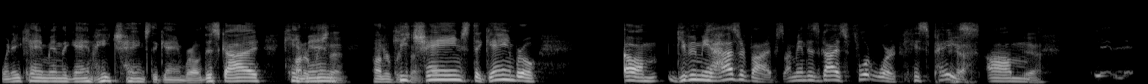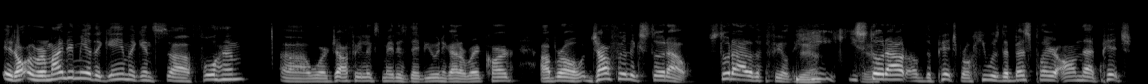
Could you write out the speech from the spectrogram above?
when he came in the game he changed the game bro. This guy came 100%. in 100%. He changed the game, bro. Um, giving me Hazard vibes. I mean, this guy's footwork, his pace. Yeah. Um, yeah. It, it, reminded me of the game against uh, Fulham, uh, where João Felix made his debut and he got a red card. Uh, bro, João Felix stood out, stood out of the field. Yeah. He he stood out of the pitch, bro. He was the best player on that pitch,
